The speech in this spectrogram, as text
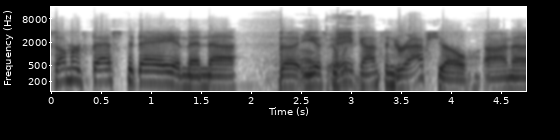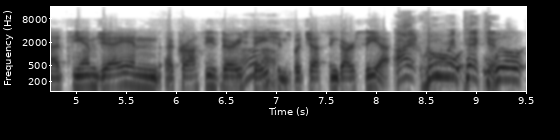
Summerfest today, and then uh, the ESPN baby. Wisconsin Draft Show on uh, TMJ and across these very Oh. stations with Justin Garcia. All right, who are we picking? Will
